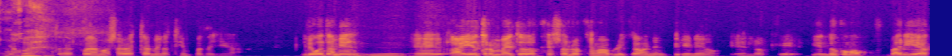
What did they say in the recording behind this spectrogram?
Entonces podemos saber también los tiempos de llegada. Y luego también mm, eh, hay otros métodos que son los que hemos aplicado en el Pirineo, en los que, viendo cómo varía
